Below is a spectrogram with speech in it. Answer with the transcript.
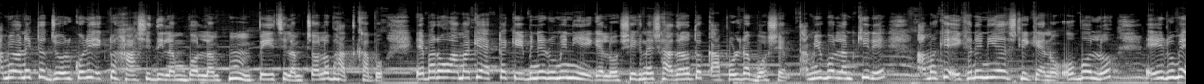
আমি অনেকটা জোর করে একটু হাসি দিলাম, বললাম, হুম, পেয়েছিলাম, চলো ভাত খাব। এবার ও আমাকে একটা কেবিনের রুমে নিয়ে গেল, সেখানে সাধারণত কাপড়টা বসে। আমি বললাম, কি রে, আমাকে এখানে নিয়ে আসলি কেন? ও বলল, এই রুমে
